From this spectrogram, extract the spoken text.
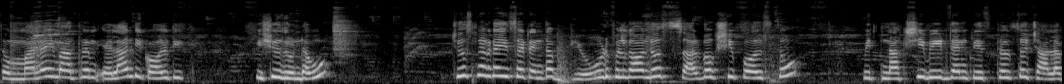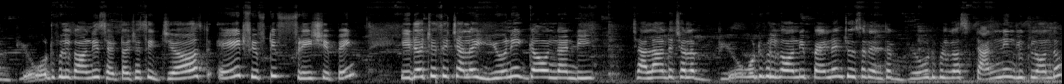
సో మనవి మాత్రం ఎలాంటి క్వాలిటీ ఇష్యూస్ ఉండవు. చూస్తున్నారుగా ఈ సెట్ ఎంత బ్యూటిఫుల్గా ఉందో. సర్వక్షి పర్ల్స్తో విత్ నక్షి బీడ్స్ అండ్ క్రిస్టల్స్తో చాలా బ్యూటిఫుల్గా ఉంది. సెట్ వచ్చేసి just eight fifty free shipping. ఇది వచ్చేసి చాలా యూనిక్గా ఉందండి. చాలా అంటే చాలా బ్యూటిఫుల్గా ఉంది. పెండెంట్ చూసారు ఎంత బ్యూటిఫుల్గా స్టన్నింగ్ లుక్లో ఉందో.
